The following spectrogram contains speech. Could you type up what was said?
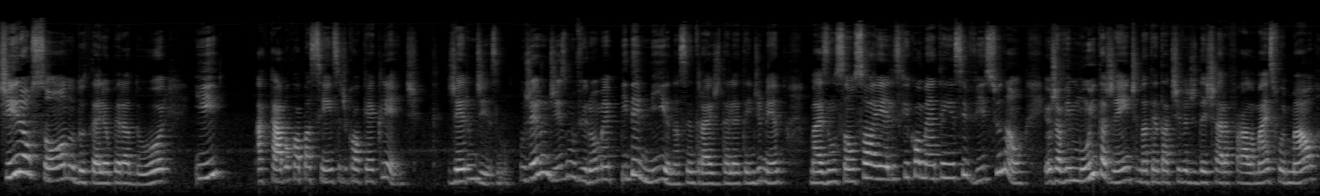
tira o sono do teleoperador e acaba com a paciência de qualquer cliente. Gerundismo. O gerundismo virou uma epidemia nas centrais de teleatendimento, mas não são só eles que cometem esse vício, não. Eu já vi muita gente, na tentativa de deixar a fala mais formal,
